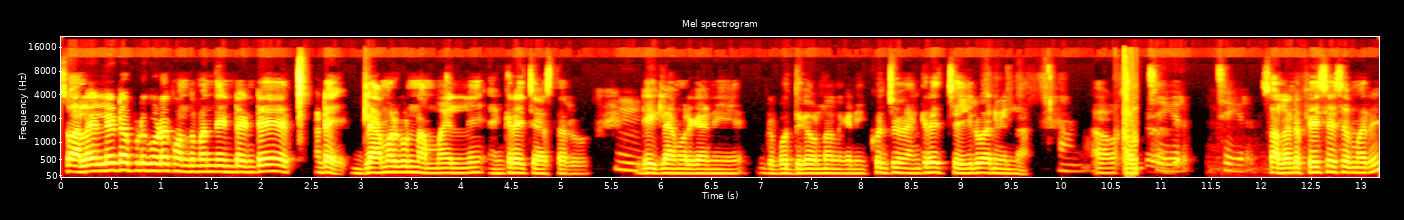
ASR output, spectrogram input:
సో అలా వెళ్ళేటప్పుడు కూడా కొంతమంది ఏంటంటే అంటే గ్లామర్గా ఉన్న అమ్మాయిల్ని ఎంకరేజ్ చేస్తారు. డీ గ్లామర్ గానీ బొద్దుగా ఉన్న వాళ్ళని కానీ కొంచెం ఎంకరేజ్ చేయరు అని విన్నా. చేయరు చేయరు సో అలాంటి ఫేస్ చేసాం మరి.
